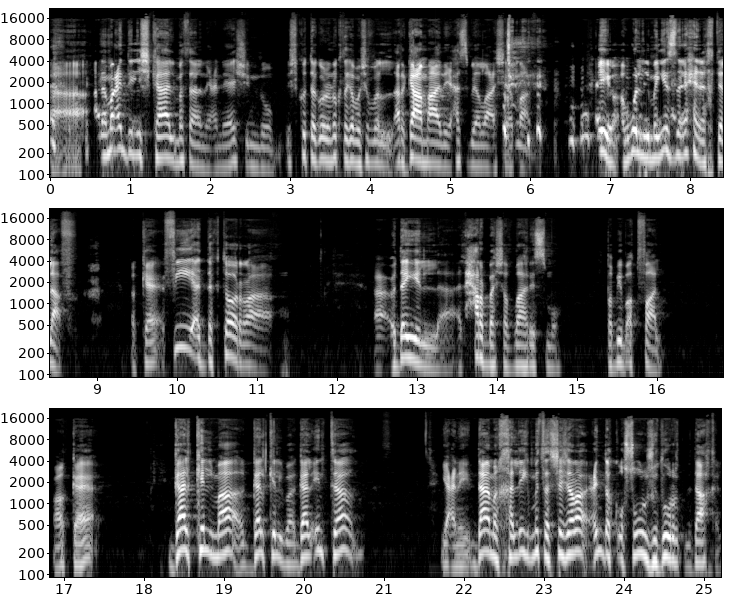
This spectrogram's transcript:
آه، أنا ما عندي إشكال مثلا يعني إيش إنه إيش كنت أقول نقطة قبل أشوف الأرقام هذه حسبي الله على الشيطان. أيوه أقول اللي يميزنا إحنا الاختلاف. okay في الدكتور آه، عدي ال- الحربش الظاهر اسمه. طبيب أطفال. okay. قال كلمة قال كلمة قال أنت يعني دائما خليك مثل الشجرة عندك أصول جذور داخل.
